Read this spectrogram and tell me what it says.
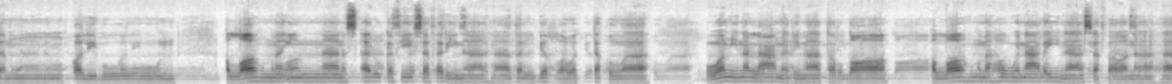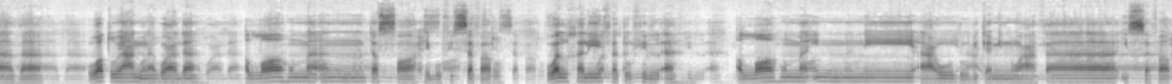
لمنقلبون. اللهم إنا نسألك في سفرنا هذا البر والتقوى. ومن العمل ما ترضى. اللهم هون علينا سفرنا هذا واطو عنا بعده. اللهم أنت الصاحب في السفر والخليفة في الأهل. اللهم إني أعوذ بك من وعثاء السفر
